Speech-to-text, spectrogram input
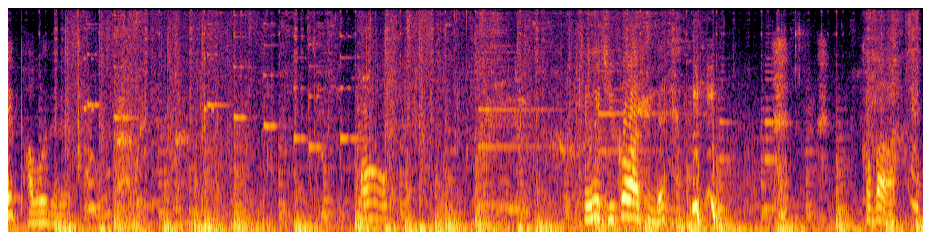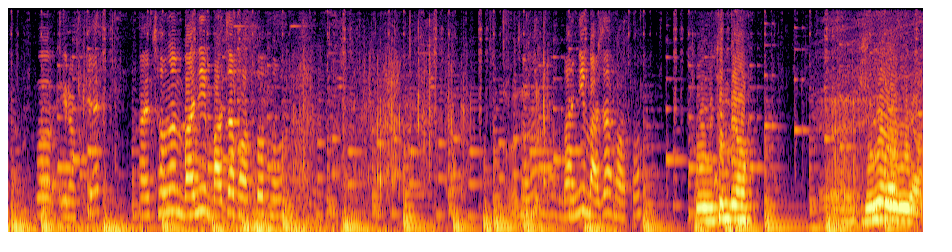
이 바보들은 어, 저기 질 것 같은데 거봐 뭐 이렇게? 아 저는 많이 맞아봤어서. 저는 많이 맞아봐서. 어, 위통병. 누가 누구야?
